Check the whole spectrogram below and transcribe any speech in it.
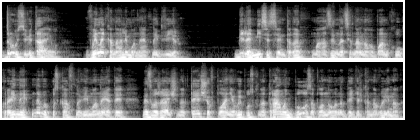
Друзі, вітаю! Ви на каналі Монетний двір. Біля місяця інтернет-магазин Національного банку України не випускав нові монети, незважаючи на те, що в плані випуску на травень було заплановано декілька новинок,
